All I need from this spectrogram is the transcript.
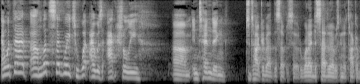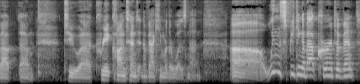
And with that, um, let's segue to what I was actually um, intending to talk about this episode, or what I decided I was going to talk about um, to uh, create content in a vacuum where there was none. Uh, when speaking about current event,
